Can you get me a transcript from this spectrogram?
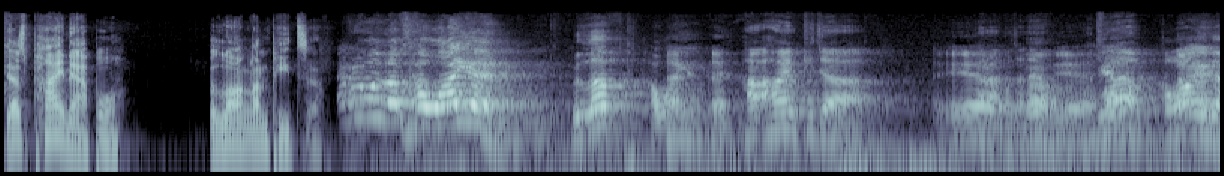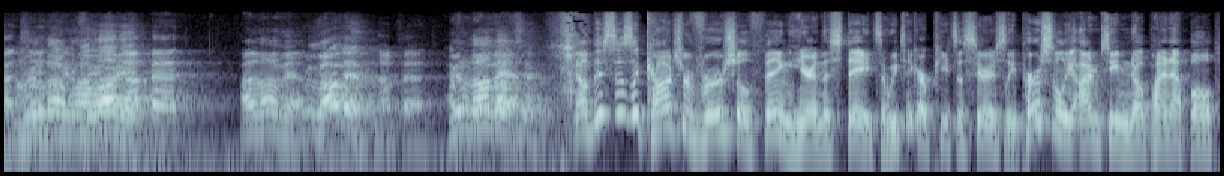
Does pineapple belong on pizza? Everyone loves Hawaiian. We love Hawaiian. 하, 하와이안 피자 말하는 거잖아요. Yeah. 좋아요. Hawaiian. We love I love Hawaiian. it. bad. I love it. We love it. Not bad. We love it. now, this is a controversial thing here in the States, and we take our pizza seriously. Personally, I'm team no pineapple,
